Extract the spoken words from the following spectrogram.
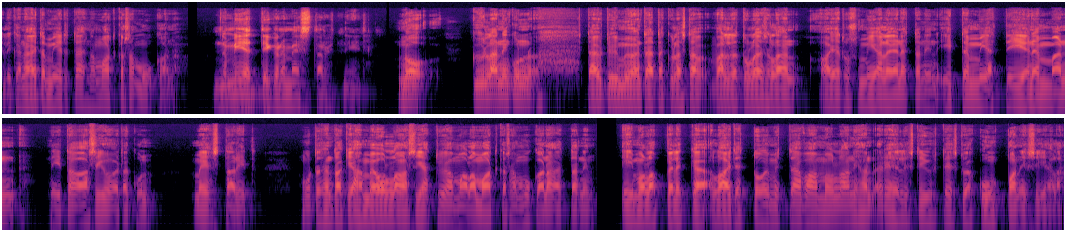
Eli näitä mietitään siinä matkassa mukana. No miettiikö ne mestarit niitä? No kyllä niin kun, täytyy myöntää, että kyllä sitä välillä tulee sellainen ajatus mieleen, että niin itse miettii enemmän niitä asioita kuin mestarit. Mutta sen takiahan me ollaan siellä työmaalla matkassa mukana, että niin ei me olla pelkkä laitetoimittaja, vaan me ollaan ihan rehellisesti yhteistyökumppani siellä.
